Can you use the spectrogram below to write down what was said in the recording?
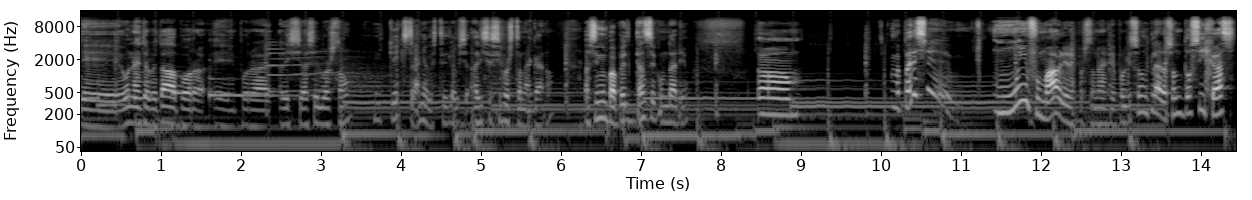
Eh, una interpretada por, eh, por Alicia Silverstone. Qué extraño que esté Alicia Silverstone acá, ¿no? Haciendo un papel tan secundario. Me parece muy infumable los personajes, porque son, claro, son dos hijas.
